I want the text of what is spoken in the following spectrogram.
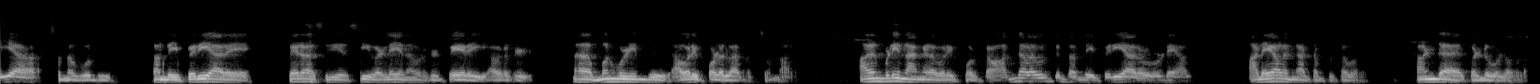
ஐயா சொன்னபோது தந்தை பெரியாரே பேராசிரியர் சி. வெள்ளையன் அவர்கள் பெயரை அவர்கள் முன்மொழிந்து அவரை போடலாம் என்று சொன்னார். அதன்படி நாங்கள் அவரை போட்டோம். அந்த அளவிற்கு தந்தை பெரியார் அவருடைய அடையாளம் காட்டப்பட்டவர் கண்ட கண்டுகொள்ளவர்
